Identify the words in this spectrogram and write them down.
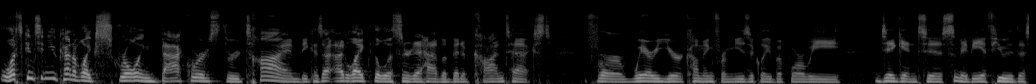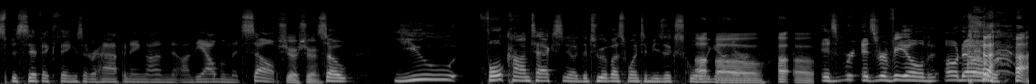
Let's continue kind of like scrolling backwards through time because I'd like the listener to have a bit of context for where you're coming from musically before we dig into some, maybe a few of the specific things that are happening on on the album itself. Sure, sure. So you full context, you know, the two of us went to music school Uh together. oh. Uh oh. It's re- it's revealed. Oh no!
